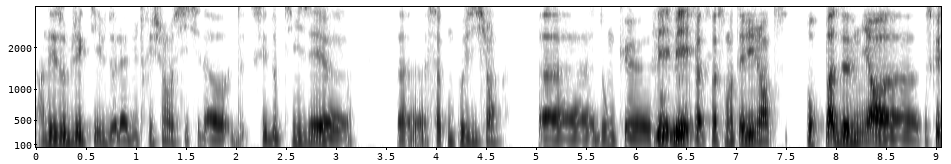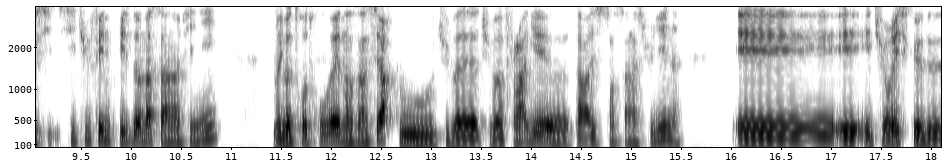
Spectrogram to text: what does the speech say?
un des objectifs de la nutrition aussi, c'est d'optimiser euh, sa composition. donc, faut mais, faire ça de façon intelligente pour pas devenir. parce que si, si, tu fais une prise de masse à l'infini, tu vas te retrouver dans un cercle où tu vas, tu vas flinguer ta résistance à l'insuline et, et, tu risques de,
